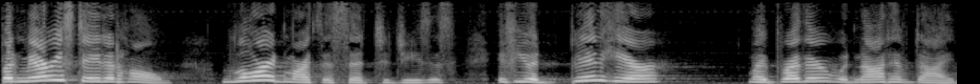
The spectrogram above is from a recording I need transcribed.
But Mary stayed at home. Lord, Martha said to Jesus, if you had been here, my brother would not have died.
